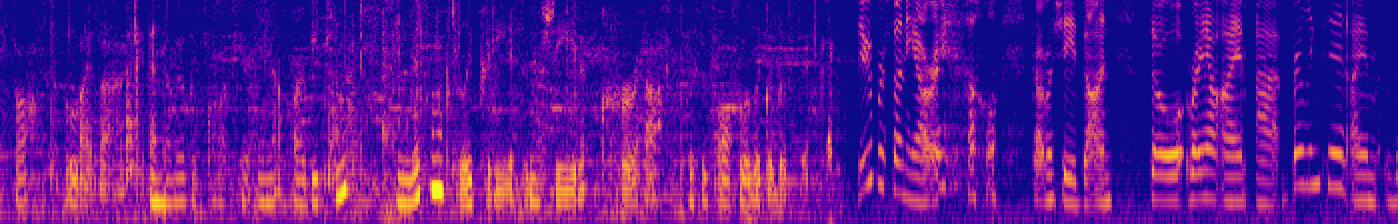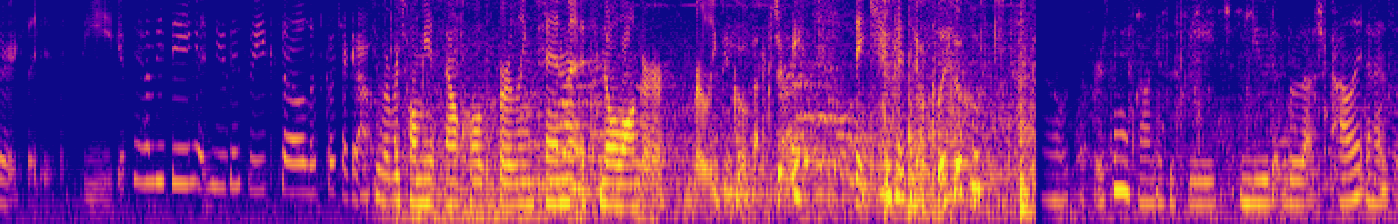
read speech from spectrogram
Soft Lilac. Another lip gloss here in Barbie Pink. And this one looks really pretty. It's in the shade Craft. This is also a liquid lipstick super sunny out right now. Got my shades on. So right now I am at Burlington. I am very excited to see if they have anything new this week. So let's go check it out. Whoever told me it's now called Burlington, it's no longer Burlington Coat Factory. Thank you, I had no clue. so the first thing I found is this beige nude blush palette. It has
